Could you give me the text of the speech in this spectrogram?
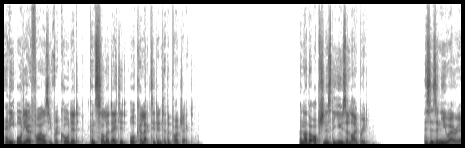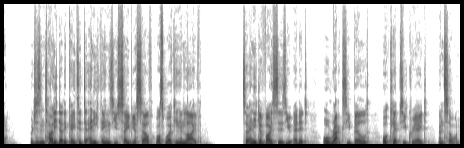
any audio files you've recorded, consolidated, or collected into the project. Another option is the user library. This is a new area, which is entirely dedicated to any things you save yourself whilst working in Live. So any devices you edit, or racks you build, or clips you create, and so on.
